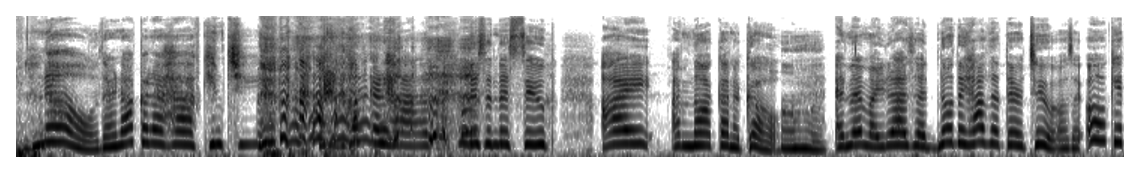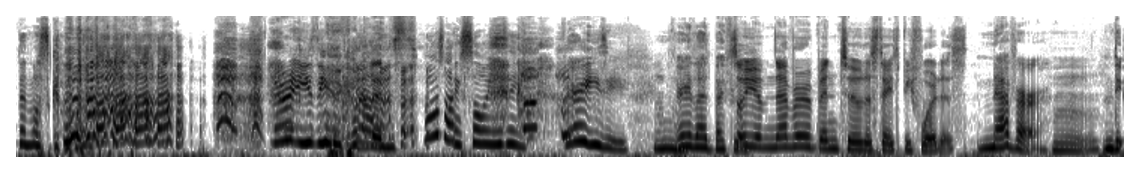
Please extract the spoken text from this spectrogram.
"No, they're not gonna have kimchi. they're not gonna have this and this soup. I I'm not gonna go." Uh-huh. And then my dad said, "No, they have that there too." I was like, "Oh, okay, then let's go." Very easy to convince. That was like so easy. Very easy. Mhm. Very led by food. So you've never been to the States before this? never. Mm. The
